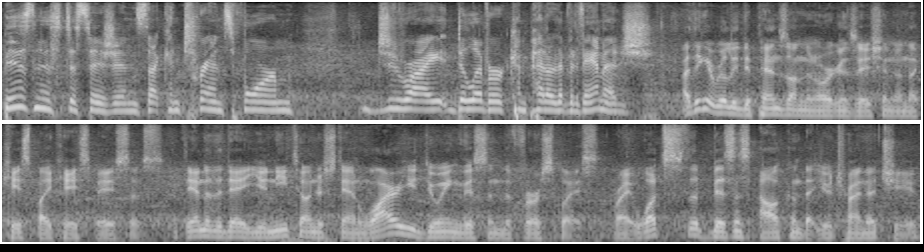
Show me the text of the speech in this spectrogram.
business decisions that can transform deliver competitive advantage? I think it really depends on an organization on a case by case basis. At the end of the day, you need to understand why are you doing this in the first place, right? What's the business outcome that you're trying to achieve?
